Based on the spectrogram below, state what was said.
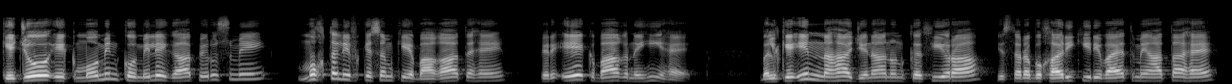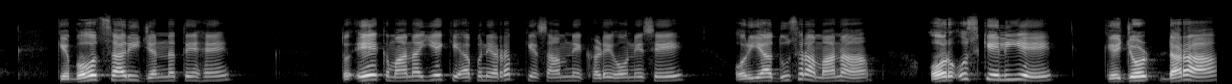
کہ جو ایک مومن کو ملے گا، پھر اس میں مختلف قسم کے باغات ہیں، پھر ایک باغ نہیں ہے۔ بلکہ ان نہا جنان ان کثیرہ، اس طرح بخاری کی روایت میں آتا ہے کہ بہت ساری جنتیں ہیں۔ تو ایک معنی یہ کہ اپنے رب کے سامنے کھڑے ہونے سے اور یا دوسرا معنی اور اس کے لیے کہ جو ڈرا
